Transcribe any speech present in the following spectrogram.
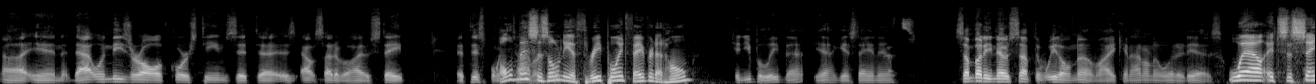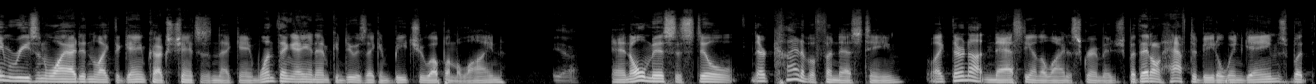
uh, in that one. These are all, of course, teams that uh, is outside of Ohio State at this point. in Ole time Miss is only a three point favorite at home. Can you believe that? Yeah, against A&M. Somebody knows something we don't know, Mike, and I don't know what it is. Well, it's the same reason why I didn't like the Gamecocks' chances in that game. One thing A and M can do is they can beat you up on the line, Yeah. and Ole Miss is still they're kind of a finesse team. Like they're not nasty on the line of scrimmage, but they don't have to be to win games. But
